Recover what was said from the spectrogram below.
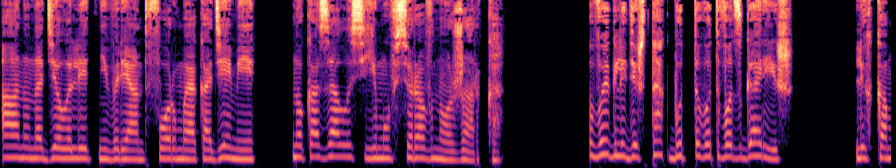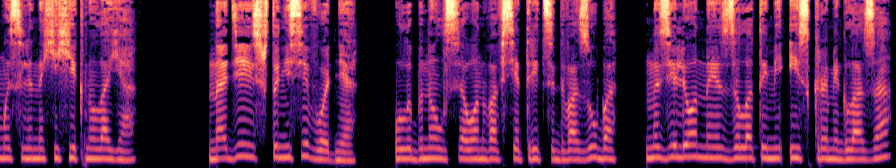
Ану надела летний вариант формы академии, но казалось ему все равно жарко. Выглядишь так, будто вот-вот сгоришь, легкомысленно хихикнула я. Надеюсь, что не сегодня, улыбнулся он во все тридцать два зуба, но зеленые с золотыми искрами глаза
